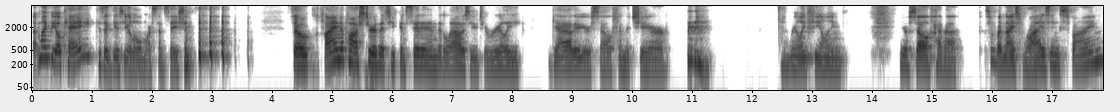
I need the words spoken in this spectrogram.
that might be okay because it gives you a little more sensation. so find a posture that you can sit in that allows you to really gather yourself in the chair and really feeling yourself have a sort of a nice rising spine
